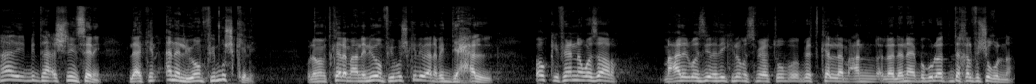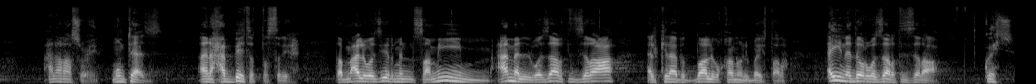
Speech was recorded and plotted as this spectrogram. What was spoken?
هذه بدها 20 سنة. لكن أنا اليوم في مشكلة. ولما بتكلم عن اليوم في مشكلة أنا بدي حل. أوكي في عندنا وزارة. معالي الوزير هذيك اليوم سمعته بيتكلم عن لنا بيقول لا تدخل في شغلنا. على راسه عيني. ممتاز. أنا حبيت التصريح. طب معالي الوزير من صميم عمل وزارة الزراعة الكلاب الضالة وقانون البيطرة. أين دور وزارة الزراعة؟ كويس.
